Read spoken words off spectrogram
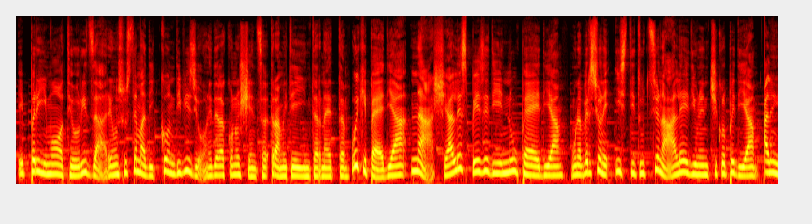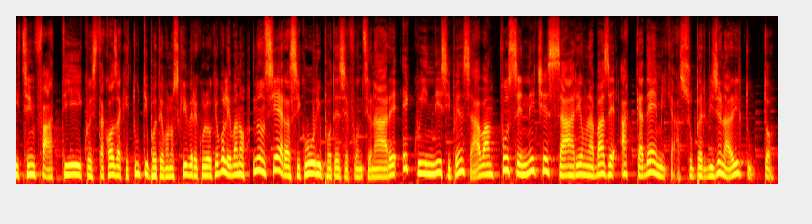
e primo a teorizzare un sistema di condivisione della conoscenza tramite internet. Wikipedia nasce alle spese di Nupedia, una versione istituzionale di un'enciclopedia. All'inizio infatti questa cosa che tutti potevano scrivere quello che volevano non si era sicuri potesse funzionare e quindi si pensava fosse necessaria una base accademica a supervisionare il tutto.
